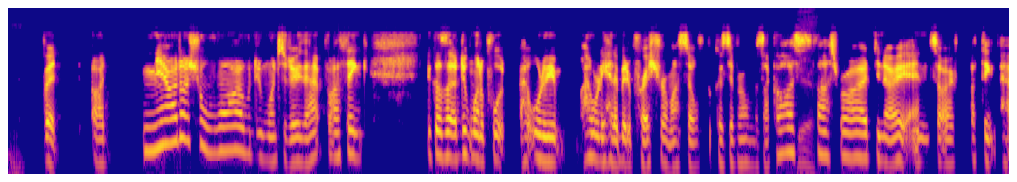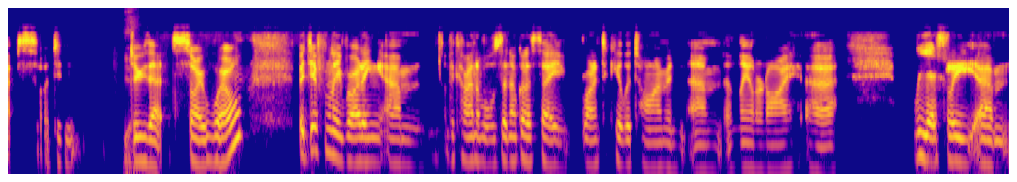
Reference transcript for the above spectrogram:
Mm. but I, yeah, I'm not sure why I didn't want to do that. But I think because I didn't want to put, I already, I already had a bit of pressure on myself because everyone was like, "Oh, it's Yeah. last ride," you know, and so I, I think perhaps I didn't Yeah. do that so well. But definitely riding um, the carnivals, and I've got to say, riding Tequila Time and um, and Leon and I, uh, we actually, um,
